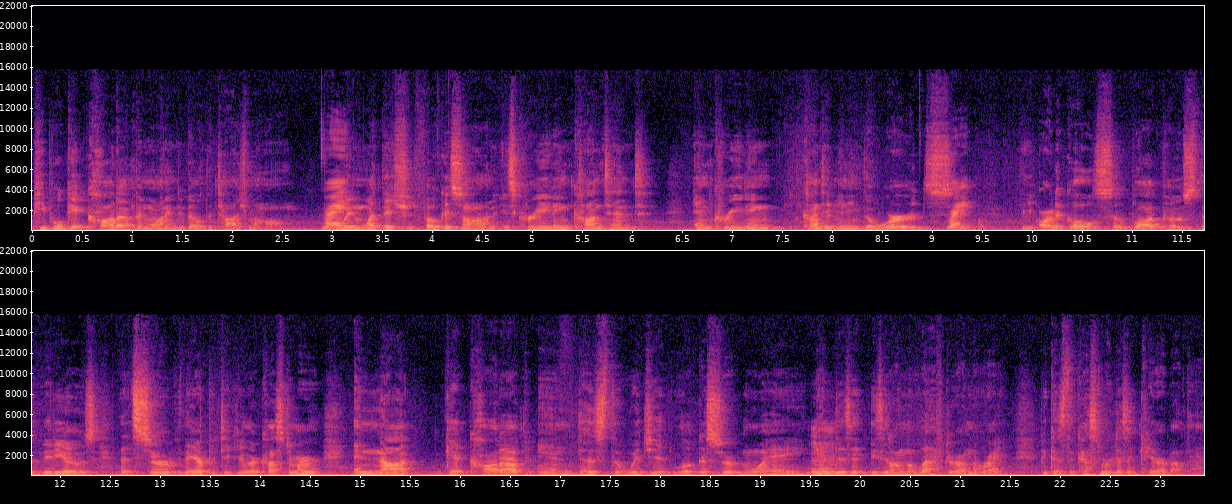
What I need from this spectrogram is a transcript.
people get caught up in wanting to build the Taj Mahal. Right. When what they should focus on is creating content and creating content meaning the words, Right. the articles, so blog posts, the videos that serve their particular customer and not get caught up in does the widget look a certain way Mm-hmm. and does it is it on the left or on the right? Because the customer doesn't care about that.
